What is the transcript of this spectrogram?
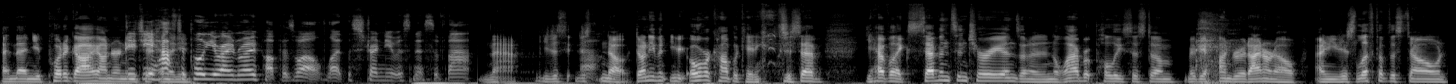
and then you put a guy underneath Did you have to pull your own rope up as well? Like the strenuousness of that. Nah, you just just Oh. no. Don't even. You're overcomplicating it. Just have you have like seven centurions and an elaborate pulley system, maybe a hundred. I don't know. And you just lift up the stone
